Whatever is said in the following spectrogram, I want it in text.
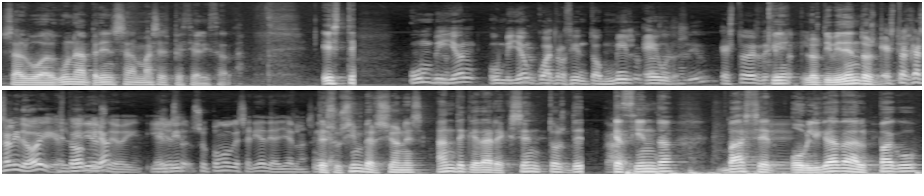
salvo alguna prensa más especializada. Este Un billón, un billón cuatrocientos mil euros. Esto es de, esto, los dividendos esto es que ha salido hoy. Esto, mira, es de hoy. Y el esto supongo que sería de ayer. la de sus inversiones han de quedar exentos de que Hacienda va a Eh, ser obligada al pago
